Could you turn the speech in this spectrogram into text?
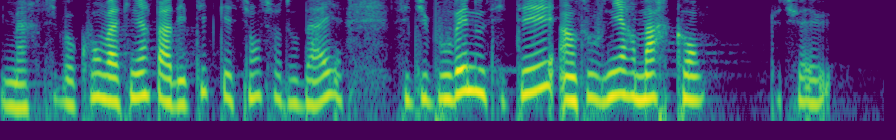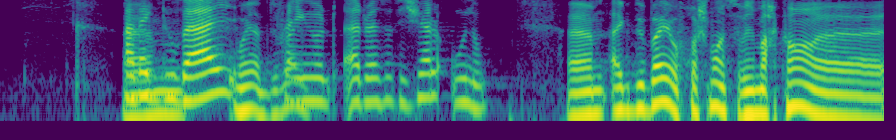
Merci beaucoup. On va finir par des petites questions sur Dubaï. Si tu pouvais nous citer un souvenir marquant que tu as eu avec Dubaï, ouais, Dubaï. Flying Address Official ou non? Euh, avec Dubaï, oh, franchement, un souvenir marquant, euh,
